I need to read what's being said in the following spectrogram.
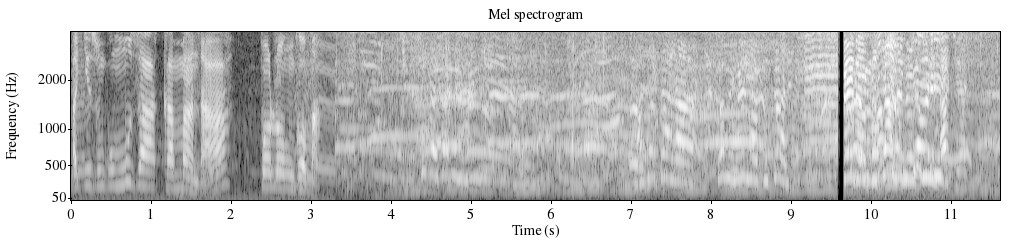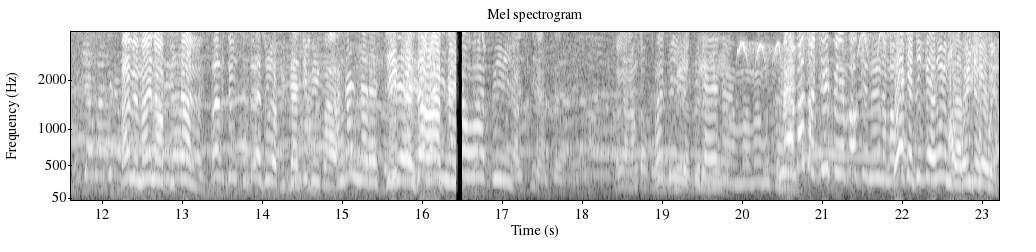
akizungumza kamanda polo ngoma bamemaye na hopitalwache tuveule mtapishe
